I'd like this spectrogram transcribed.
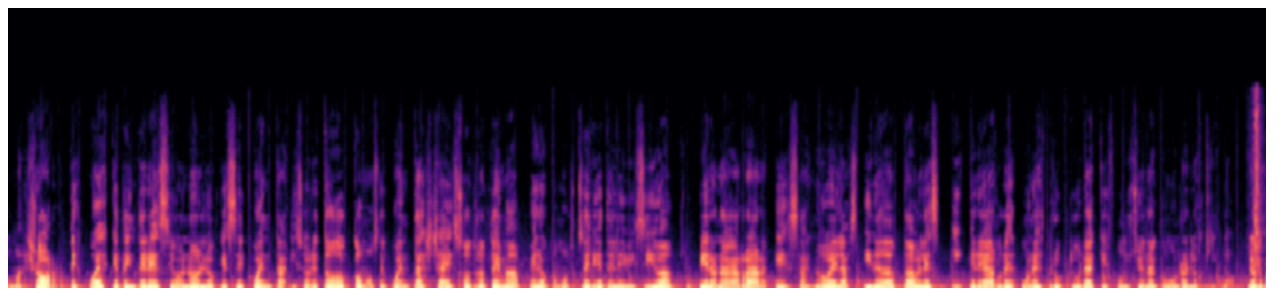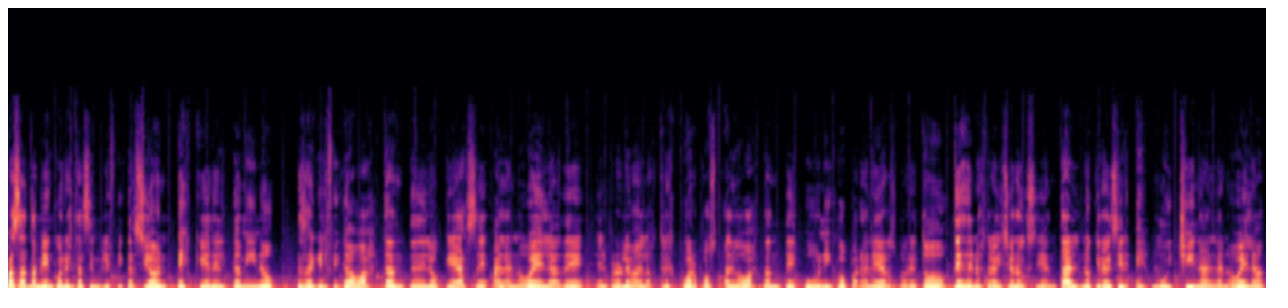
mayor. Después que te interese o no lo que se cuenta y sobre todo cómo se cuenta ya es otro tema, pero como serie televisiva supieron agarrar esas novelas inadaptables y crearles una estructura que funciona como un relojito. Lo que pasa también con esta simplificación es que en el camino se sacrifica bastante de lo que hace a la novela de El problema de los tres cuerpos algo bastante único para leer, sobre todo desde nuestra visión occidental. No quiero decir es muy china la novela,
